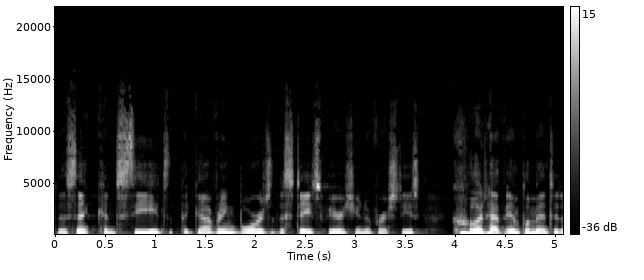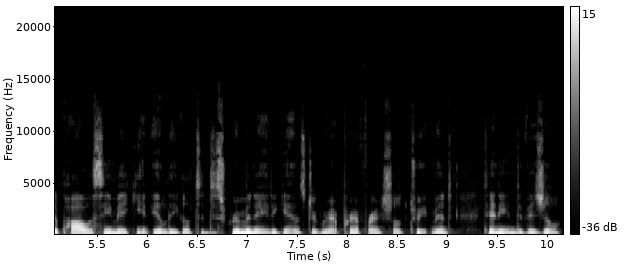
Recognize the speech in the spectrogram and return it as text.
The dissent concedes that the governing boards of the state's various universities could have implemented a policy making it illegal to discriminate against or grant preferential treatment to any individual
